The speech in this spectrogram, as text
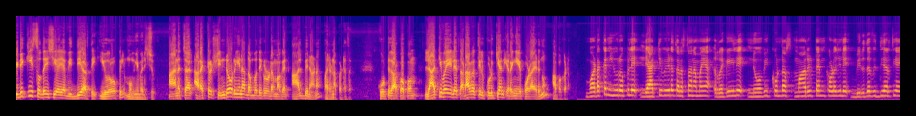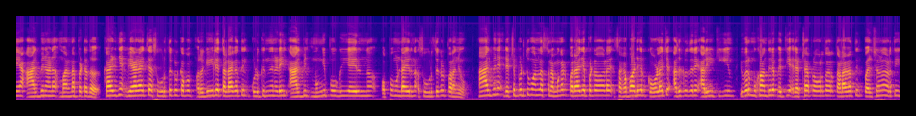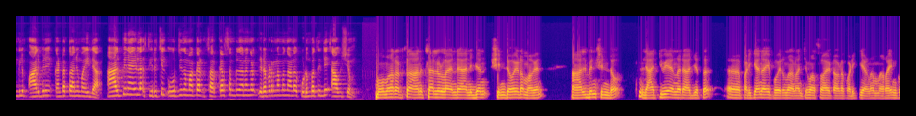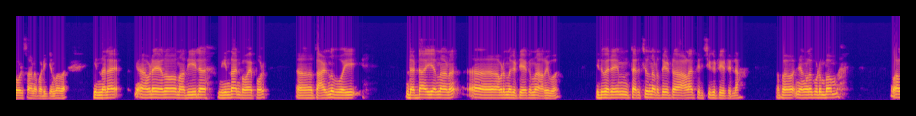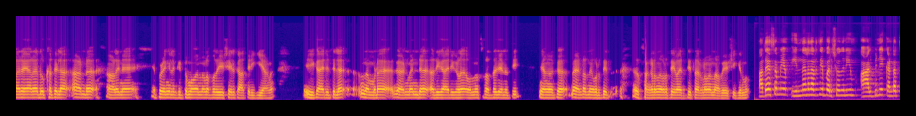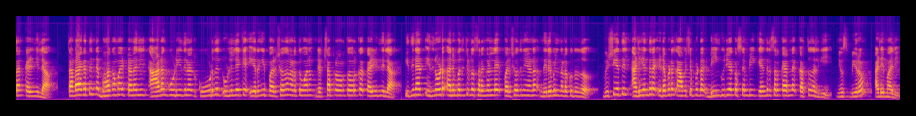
ഇടുക്കി സ്വദേശിയായ വിദ്യാർത്ഥി യൂറോപ്പിൽ മുങ്ങി മരിച്ചു. ആനച്ചാൽ അറയ്ക്കൽ ഷിൻഡോ റീന ദമ്പതികളുടെ മകൻ ആൽബിനാണ് മരണപ്പെട്ടത്. കൂട്ടുകാർക്കൊപ്പം ലാറ്റിവയിലെ തടാകത്തിൽ കുളിക്കാൻ ഇറങ്ങിയപ്പോഴായിരുന്നു അപകടം. വടക്കൻ യൂറോപ്പിലെ ലാറ്റിവയുടെ തലസ്ഥാനമായ റിഗയിലെ നോവിക്കൊണ്ടസ് മാറിടൈം കോളേജിലെ ബിരുദ വിദ്യാർത്ഥിയായ ആൽബിനാണ് മരണപ്പെട്ടത്. കഴിഞ്ഞ വ്യാഴാഴ്ച സുഹൃത്തുക്കൾക്കൊപ്പം റിഗയിലെ തടാകത്തിൽ കുളിക്കുന്നതിനിടയിൽ ആൽബിൻ മുങ്ങിപ്പോകുകയായിരുന്നു. ഒപ്പമുണ്ടായിരുന്ന സുഹൃത്തുക്കൾ പറഞ്ഞു ആൽബിനെ രക്ഷപ്പെടുത്തുവാനുള്ള ശ്രമങ്ങൾ പരാജയപ്പെട്ടതോടെ സഹപാഠികൾ കോളേജ് അധികൃതരെ അറിയിക്കുകയും ഇവർ മുഖാന്തിരം എത്തിയ രക്ഷാപ്രവർത്തകർ തടാകത്തിൽ പരിശോധന നടത്തിയെങ്കിലും ആൽബിനെ കണ്ടെത്താനുമായില്ല. ആൽബിനായുള്ള തിരച്ചിൽ ഊർജിതമാക്കാൻ സർക്കാർ സംവിധാനങ്ങൾ ഇടപെടണമെന്നാണ് കുടുംബത്തിന്റെ ആവശ്യം. മൂന്നാറടുത്ത് ആനച്ചാലിലുള്ള എന്റെ അനുജൻ ഷിൻഡോയുടെ മകൻ ആൽബിൻ ഷിൻഡോ ലാറ്റ്വിയ എന്ന രാജ്യത്ത് പഠിക്കാനായി പോയിരുന്നതാണ്. അഞ്ചു മാസമായിട്ട് അവിടെ പഠിക്കുകയാണ്. മറൈൻ കോഴ്സാണ് പഠിക്കുന്നത്. ഇന്നലെ അവിടെ ഏതോ നദിയിൽ നീന്താൻ പോയപ്പോൾ താഴ്ന്നു പോയി ഡെഡായി എന്നാണ് അവിടുന്ന് കിട്ടിയേക്കുന്ന അറിവ്. ഇതുവരെയും തെരച്ചിൽ നടത്തിയിട്ട് ആളെ തിരിച്ചു കിട്ടിയിട്ടില്ല. അപ്പോൾ ഞങ്ങൾ കുടുംബം വളരെയേറെ ദുഃഖത്തിൽ ആണ്ട് ആളിനെ എപ്പോഴെങ്കിലും കിട്ടുമോ എന്നുള്ള പ്രതീക്ഷയിൽ കാത്തിരിക്കുകയാണ്. ഈ കാര്യത്തിൽ നമ്മുടെ ഗവൺമെന്റ് അധികാരികൾ ഒന്ന് ശ്രദ്ധ ചെലുത്തി ഞങ്ങൾക്ക് വേണ്ട നിവൃത്തി സങ്കട നിവൃത്തി വരുത്തി തരണമെന്ന് അപേക്ഷിക്കുന്നു. അതേസമയം ഇന്നലെ നടത്തിയ പരിശോധനയും ആൽബിനെ കണ്ടെത്താൻ കഴിഞ്ഞില്ല. തടാകത്തിന്റെ ഭാഗമായി ടണലിൽ ആഴം കൂടിയതിനാൽ കൂടുതൽ ഉള്ളിലേക്ക് ഇറങ്ങി പരിശോധന നടത്തുവാനും രക്ഷാപ്രവർത്തകർക്ക് കഴിയുന്നില്ല. ഇതിനാൽ ഇതിനോട് അനുബന്ധിച്ചുള്ള സ്ഥലങ്ങളിലെ പരിശോധനയാണ് നിലവിൽ നടക്കുന്നത്. വിഷയത്തിൽ അടിയന്തര ഇടപെടൽ ആവശ്യപ്പെട്ട് ഡീൻ കുര്യാക്കോസ് എം കേന്ദ്ര സർക്കാരിന് കത്ത് നൽകി. News bureau Adimali.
